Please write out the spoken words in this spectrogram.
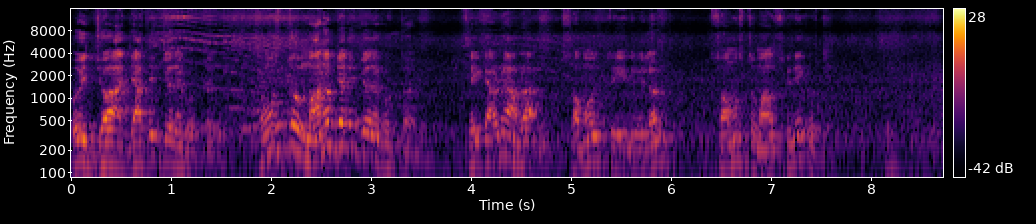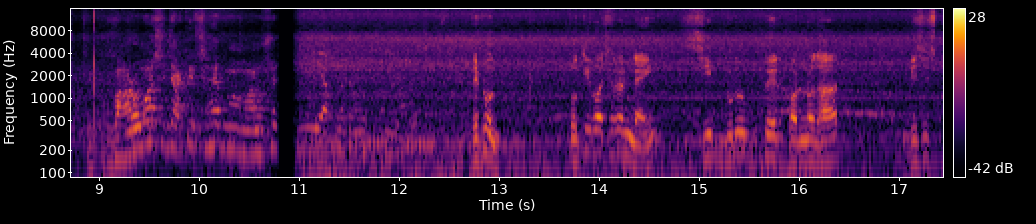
ওই জ- জাতির জন্য করতে হবে। সমস্ত মানব জাতির জন্য করতে হবে। সেই কারণে আমরা সমস্ত ঈদ মিলন সমস্ত মানুষকে নিয়ে করছি। বারো মাস জাকির সাহেব মানুষের কি আপনাদের দেখুন প্রতি বছরের ন্যায় শিব গ্রুপের কর্ণধার বিশিষ্ট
